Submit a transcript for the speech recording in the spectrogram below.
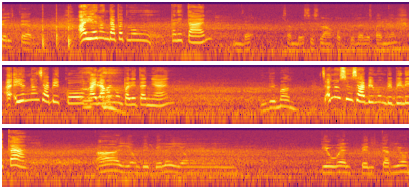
filter. Ay, yan ang dapat mong palitan. Hindi. Isang beses lang ako pinalitan niya. Ay, ayun nga ang sabi ko, kailangan mong palitan yan. Hindi man. So, anong sinasabi mong bibili ka? Ah, yung bibili, yung fuel filter yun.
